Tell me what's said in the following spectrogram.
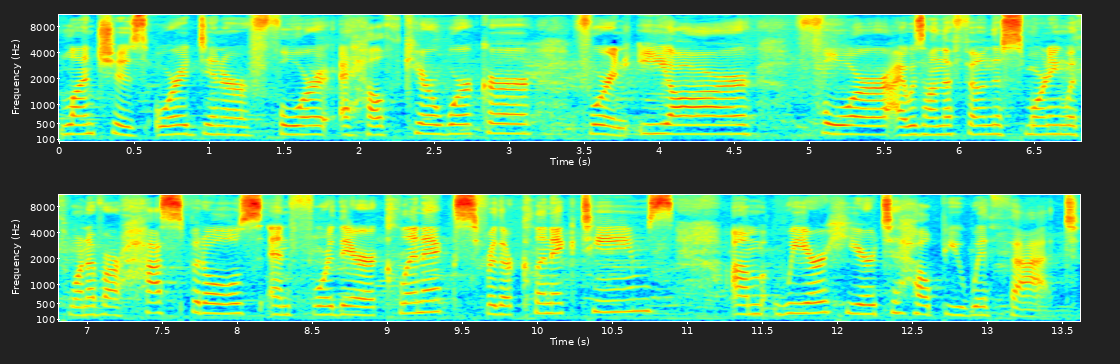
lunches or a dinner for a healthcare worker, for an ER, for I was on the phone this morning with one of our hospitals and for their clinics, for their clinic teams. Um, we are here to help you with that.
